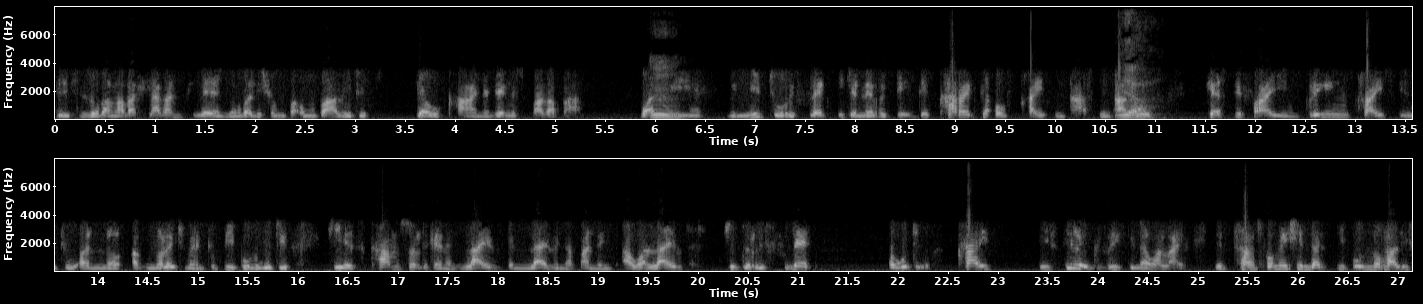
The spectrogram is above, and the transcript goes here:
sizoba ngabahlakaniphileyo njengoba lisho umbhalo ukuthi kuyawukhanya njengesibhakabhaka. What mm. We need to reflect each and every day the character of Christ in us. In other yeah. words, testifying, bringing Christ into an acknowledgement to people ukuthi he has come so that he can have life and life in abundance. Our lives should reflect ukuthi Christ he still exists in our life. The transformation that people normally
